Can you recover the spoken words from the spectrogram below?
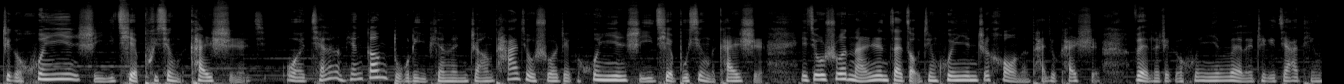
这个婚姻是一切不幸的开始。我前两天刚读了一篇文章，他就说这个婚姻是一切不幸的开始，也就是说，男人在走进婚姻之后呢，他就开始为了这个婚姻，为了这个家庭，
